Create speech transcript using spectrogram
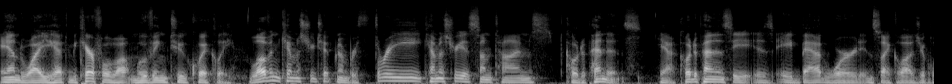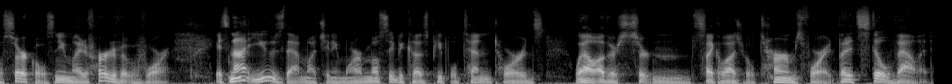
And why you have to be careful about moving too quickly. Love and chemistry tip number three chemistry is sometimes codependence. Yeah, codependency is a bad word in psychological circles, and you might have heard of it before. It's not used that much anymore, mostly because people tend towards well, other certain psychological terms for it, but it's still valid.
